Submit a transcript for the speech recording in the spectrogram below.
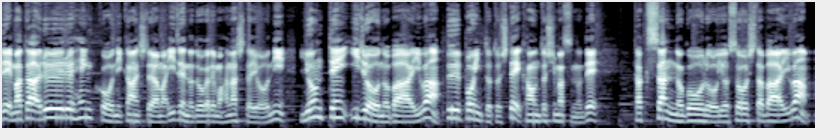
で、また、ルール変更に関しては、まあ、以前の動画でも話したように、4点以上の場合は、2ポイントとしてカウントしますので、たくさんのゴールを予想した場合は、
